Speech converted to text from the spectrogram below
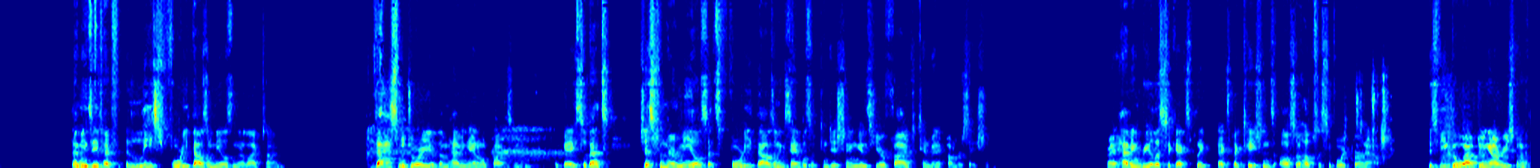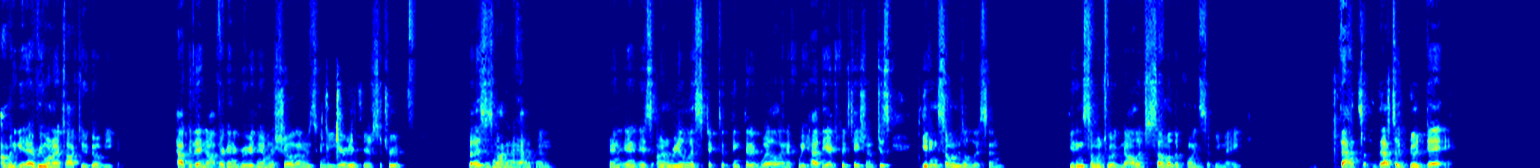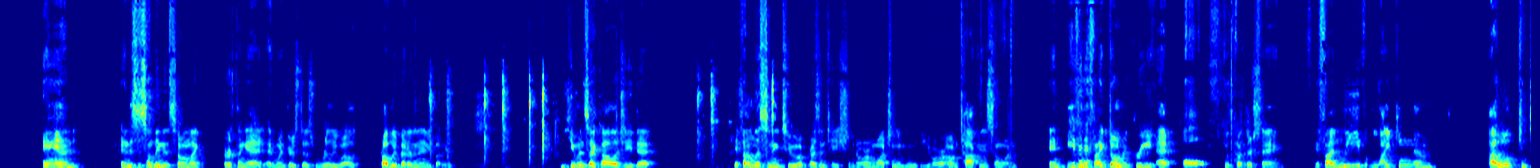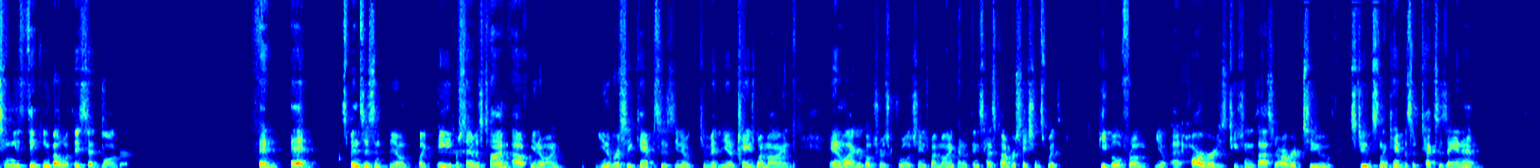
that means they've had at least 40,000 meals in their lifetime vast majority of them having animal products in them. Okay, so that's just from their meals, that's 40,000 examples of conditioning against your five to 10 minute conversation. Right? Having realistic expe- expectations also helps us avoid burnout. Because if you go out doing outreach, going, I'm going to get everyone I talk to to go vegan. How could they not? They're going to agree with me. I'm going to show them it's going to be here it is. Here's the truth. But this is not going to happen. And, and it's unrealistic to think that it will. And if we had the expectation of just getting someone to listen, getting someone to acknowledge some of the points that we make, that's that's a good day. And and this is something that someone like Earthling Ed, Ed Winters does really well, probably better than anybody. Human psychology that if I'm listening to a presentation or I'm watching a movie or I'm talking to someone, and even if I don't agree at all with what they're saying, if I leave liking them, I will continue thinking about what they said longer and Ed spends his you know like 80% of his time out you know on university campuses you know convince you know change my mind. Animal agriculture is cruel change my mind kind of things. Has conversations with people from you know at harvard he's teaching a class at harvard to students on the campus of texas a&m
